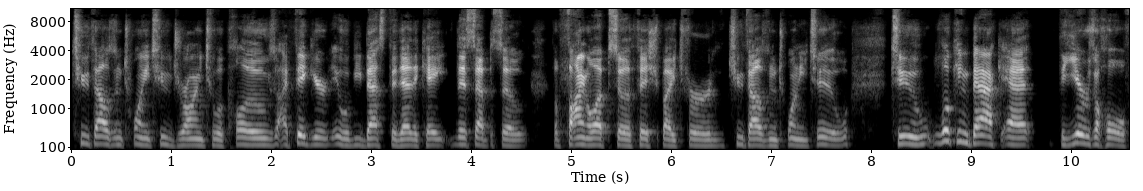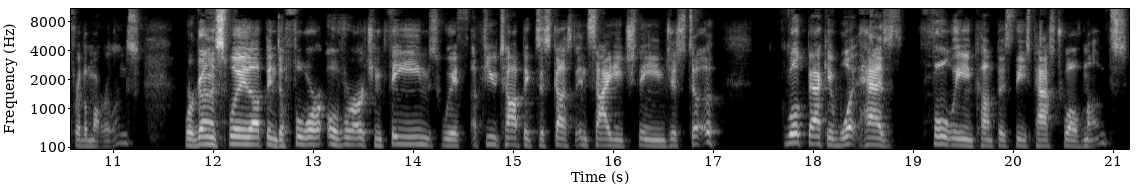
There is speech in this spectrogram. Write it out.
2022 drawing to a close, I figured it would be best to dedicate this episode, the final episode of Fish Bites for 2022, to looking back at the year as a whole for the Marlins. We're going to split it up into four overarching themes with a few topics discussed inside each theme just to look back at what has fully encompassed these past 12 months.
